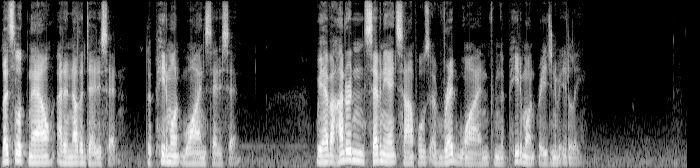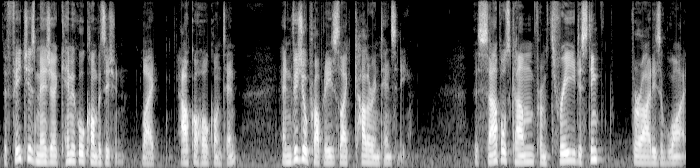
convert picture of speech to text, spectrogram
Let's look now at another dataset, the Piedmont Wines dataset. We have 178 samples of red wine from the Piedmont region of Italy. The features measure chemical composition, like alcohol content, and visual properties like colour intensity. The samples come from three distinct varieties of wine.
